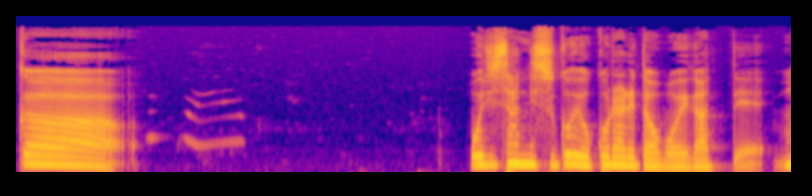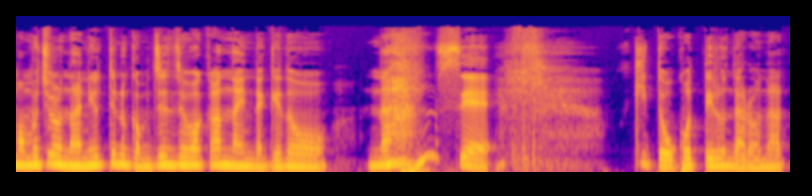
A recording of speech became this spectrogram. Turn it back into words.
か、おじさんにすごい怒られた覚えがあって、まあもちろん何言ってるのかも全然わかんないんだけど、なんせ、きっと怒ってるんだろうな、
